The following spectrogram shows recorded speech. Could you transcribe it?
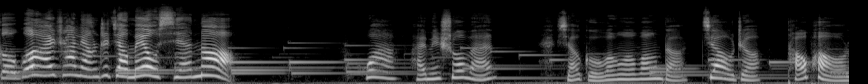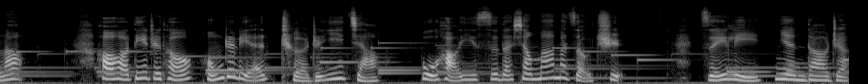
狗狗还差两只脚没有鞋呢。话还没说完，小狗汪汪汪的叫着逃跑了。浩浩低着头，红着脸，扯着衣角。不好意思地向妈妈走去，嘴里念叨着：“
